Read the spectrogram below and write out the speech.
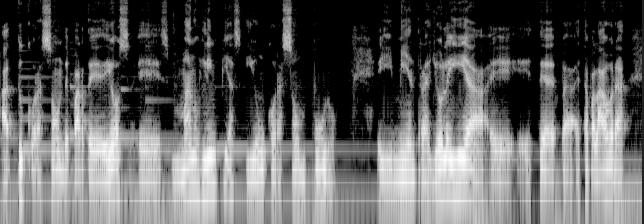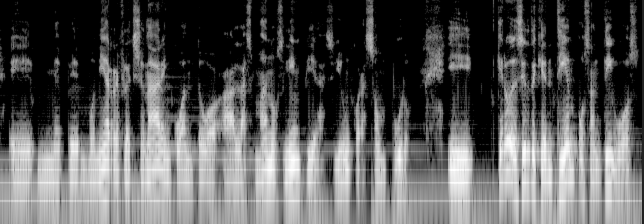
a tu corazón de parte de Dios es manos limpias y un corazón puro. Y mientras yo leía eh, este, esta palabra, eh, me ponía a reflexionar en cuanto a las manos limpias y un corazón puro. Y quiero decirte que en tiempos antiguos,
